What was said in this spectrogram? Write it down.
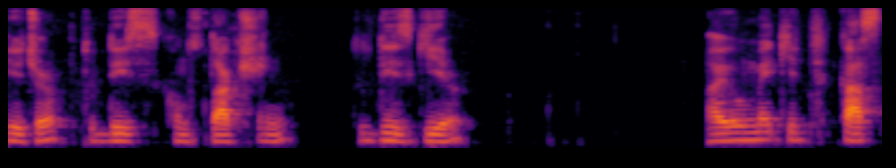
feature to this construction to this gear. I will make it cast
